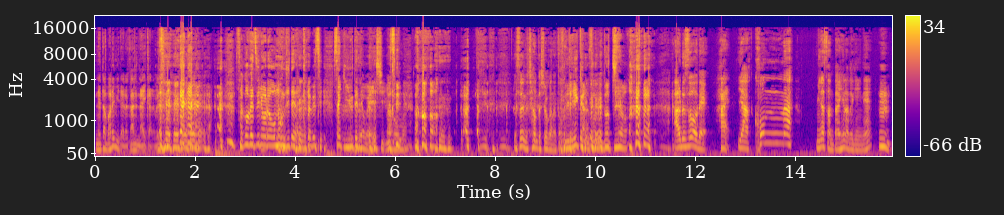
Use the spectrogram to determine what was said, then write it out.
ネタバレみたいな感じないから別に。そこ別に俺重んじてないから別に、さっき言うててもええし、あ別に。そういうのちゃんとしようかなと思って。いいから、それどっちでも。あるそうで。はい。いや、こんな、皆さん大変な時にね、うん。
